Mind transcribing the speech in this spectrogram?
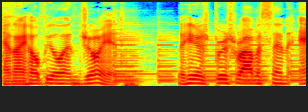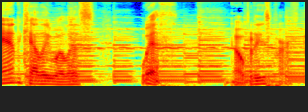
and I hope you'll enjoy it. So here's Bruce Robison and Kelly Willis with Nobody's Perfect.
